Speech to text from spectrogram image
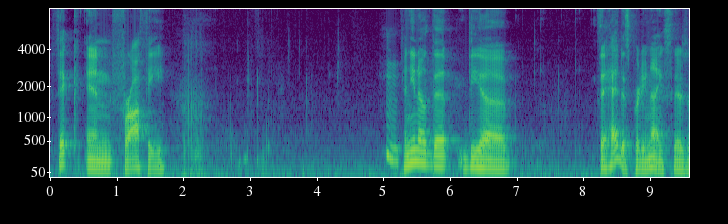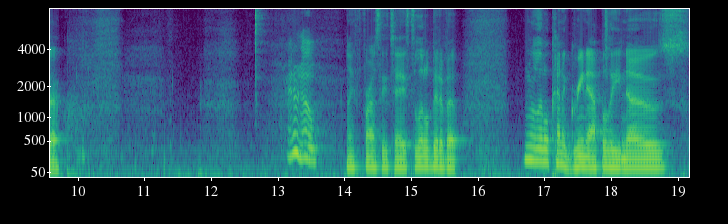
Thick and frothy. And you know the the uh the head is pretty nice. There's a I don't know. nice frosty taste, a little bit of a a little kind of green appley nose.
